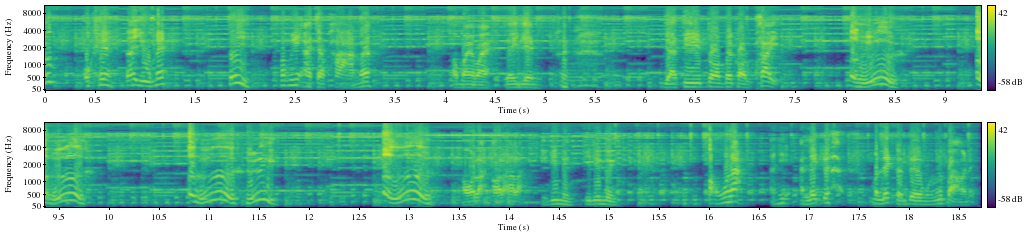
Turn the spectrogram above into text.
ฮึบโอเค ได้อยู่แฮะเฮ้ยรอบนี้อาจจะผ่านนะ เอาใหม่ใหม่ใจเย็น อย่าตีตัวไปก่อนไพ่เออ เออ เออ เฮ้ย เออ เอาละเอาละเอาละอีกนิดหนึ่งอีกนิดหนึ่งเอาละ อันนี้อันเล็กนะมันเล็กกว่าเดิมมึงหรือเปล่าเนี่ย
